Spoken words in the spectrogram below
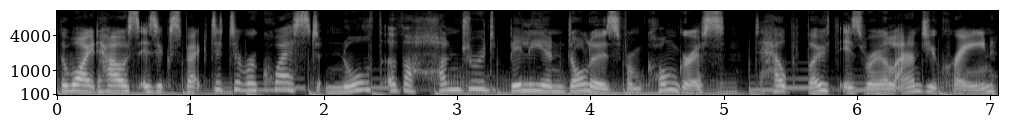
The White House is expected to request north of $100 billion from Congress to help both Israel and Ukraine,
